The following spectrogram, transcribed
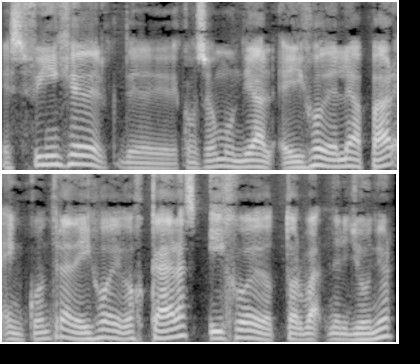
esfinge del, Consejo Mundial e hijo de Leapar en contra de hijo de dos caras, hijo de Dr. Wagner Jr.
